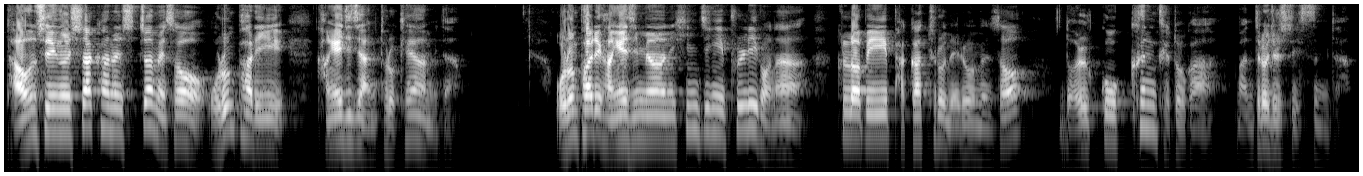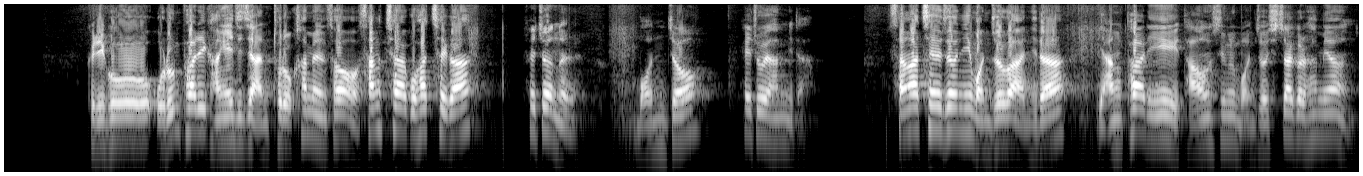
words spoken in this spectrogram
다운스윙을 시작하는 시점에서 오른팔이 강해지지 않도록 해야 합니다. 오른팔이 강해지면 힌징이 풀리거나 클럽이 바깥으로 내려오면서 넓고 큰 궤도가 만들어질 수 있습니다. 그리고 오른팔이 강해지지 않도록 하면서 상체하고 하체가 회전을 먼저 해줘야 합니다. 상하체 회전이 먼저가 아니라 양팔이 다운스윙을 먼저 시작을 하면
